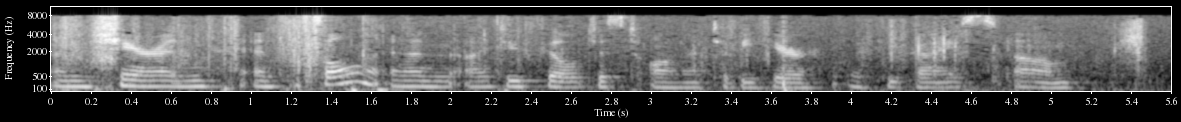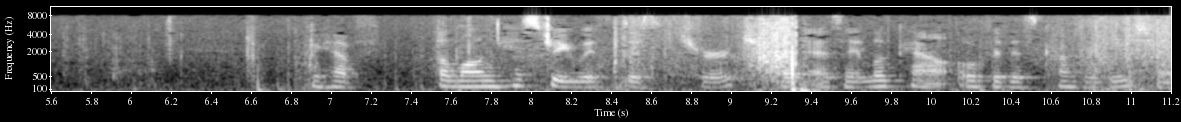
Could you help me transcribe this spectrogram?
I'm Sharon Entwistle, and I do feel just honored to be here with you guys. Um, we have a long history with this church, but as I look out over this congregation,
